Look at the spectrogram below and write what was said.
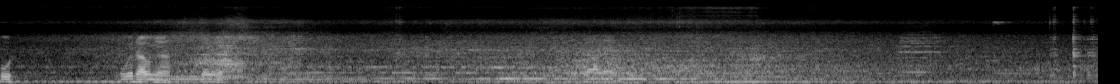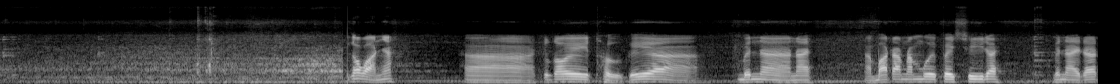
ui không biết đâu nhỉ đâu nhỉ các bạn nhé à, chúng tôi thử cái à, bên à, này à, 350 PC đây. Bên này đã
